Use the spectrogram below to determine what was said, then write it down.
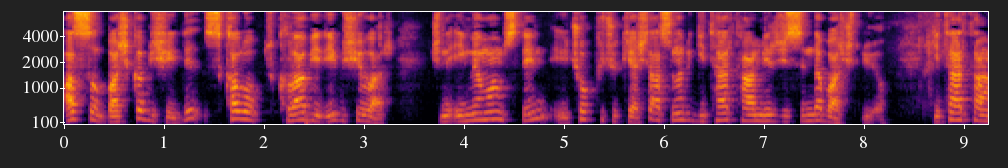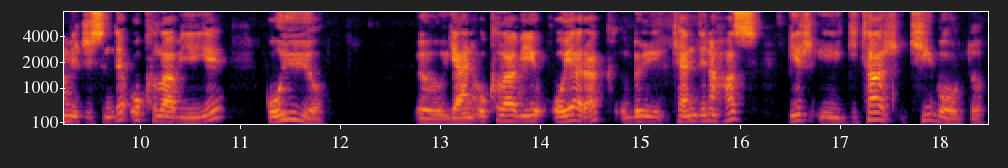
asıl başka bir şeydi. Scalloped klavye diye bir şey var. Şimdi Ingve Malmsteen çok küçük yaşta aslında bir gitar tamircisinde başlıyor. Gitar tamircisinde o klavyeyi oyuyor. E, yani o klavyeyi oyarak böyle kendine has bir gitar keyboard'u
